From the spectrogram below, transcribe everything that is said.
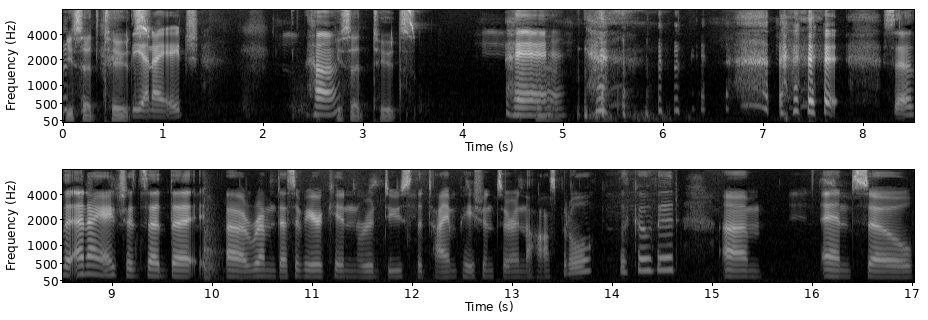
You said toots. the NIH. Huh? You said toots. so the NIH had said that uh, remdesivir can reduce the time patients are in the hospital with COVID, um, and so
